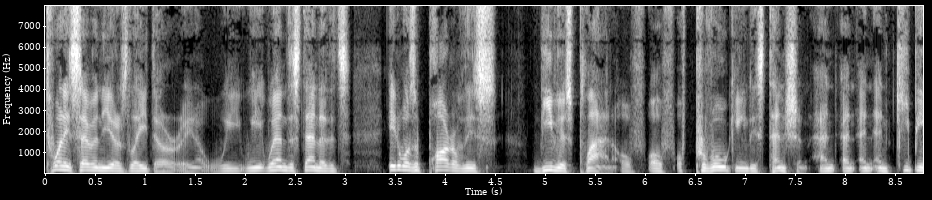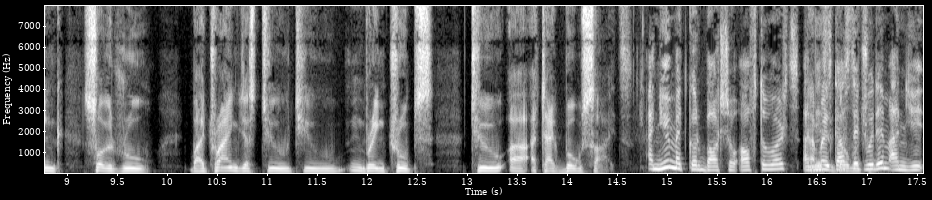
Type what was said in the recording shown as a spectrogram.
27 years later. You know, we, we, we understand that it's it was a part of this devious plan of, of, of provoking this tension and, and, and, and keeping Soviet rule by trying just to to bring troops to uh, attack both sides. And you met Gorbachev afterwards and I discussed it with him, and you,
